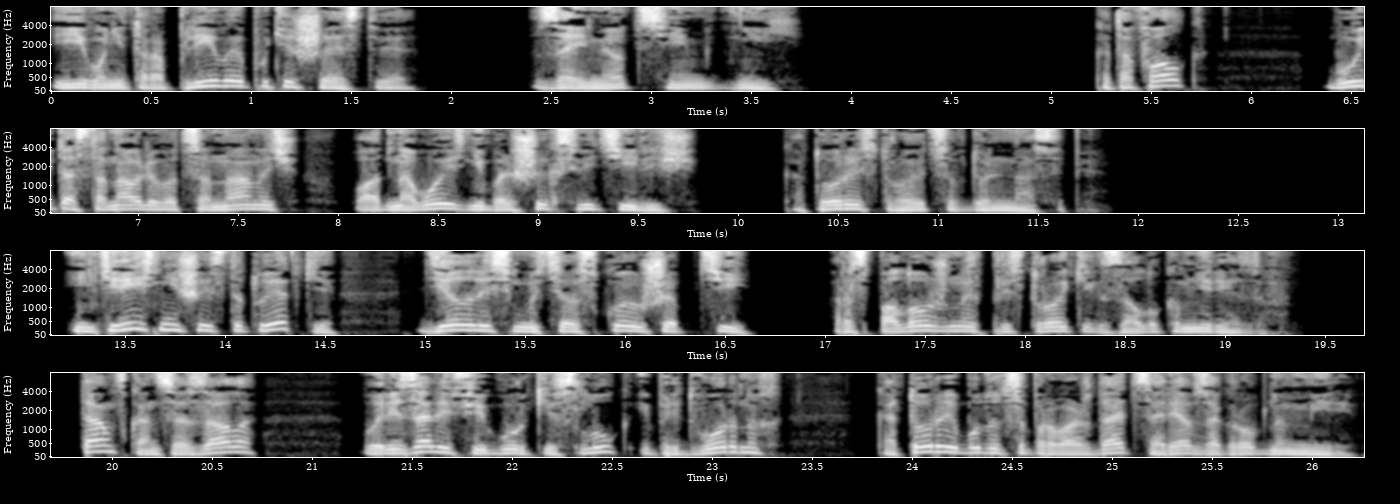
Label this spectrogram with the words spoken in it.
и его неторопливое путешествие займет семь дней. Катафалк будет останавливаться на ночь у одного из небольших святилищ, которые строятся вдоль насыпи. Интереснейшие статуэтки делались в мастерской у Шепти, расположенной в пристройке к залу камнерезов. Там, в конце зала, вырезали фигурки слуг и придворных, которые будут сопровождать царя в загробном мире.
